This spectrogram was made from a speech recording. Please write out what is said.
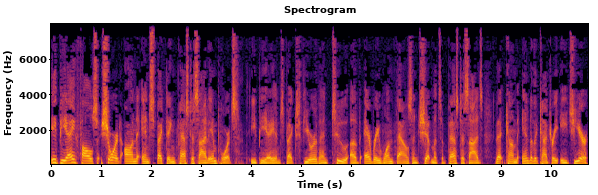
EPA falls short on inspecting pesticide imports. EPA inspects fewer than two of every 1,000 shipments of pesticides that come into the country each year,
